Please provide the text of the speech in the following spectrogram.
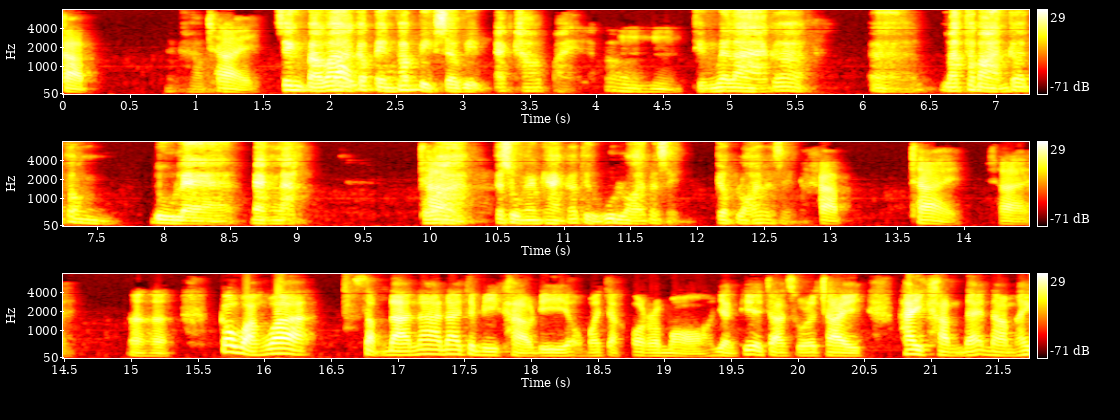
ครับนะครับใช่ ซึ่งแปลว่าก็ก็เป็น Public Service Account ไปแล้วก็อืมอืมถึงเวลาก็เอ่อรัฐบาลก็ต้องดูแลแบงก์รัฐเพราะว่ากระทรวงการคลังก็ถือหุ้นร้อยเปอร์เซ็นเกือบร้อยเปอร์เซ็นครับ ใช่ใช่อ่าฮะก็หวังว่า สัปดาห์หน้าน่าจะมีข่าวดีออกมาจากคอรมออย่างที่อาจารย์สุรชัย ให้คำแนะนำให้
